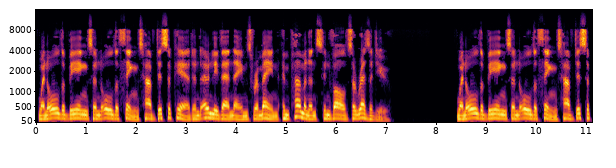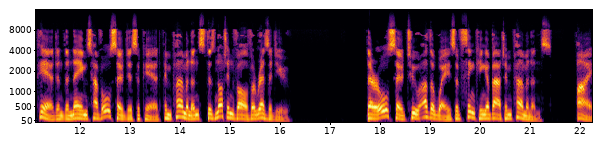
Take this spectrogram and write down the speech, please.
when all the beings and all the things have disappeared and only their names remain, impermanence involves a residue. When all the beings and all the things have disappeared and the names have also disappeared, impermanence does not involve a residue. There are also two other ways of thinking about impermanence. I.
